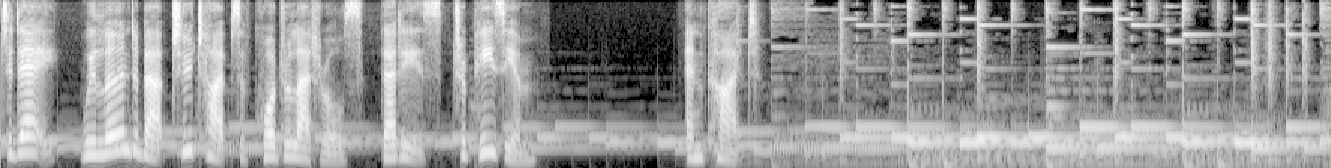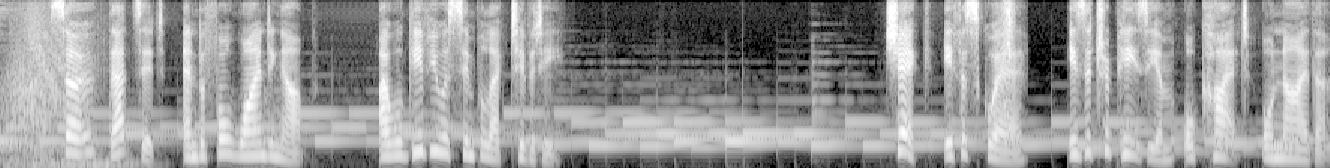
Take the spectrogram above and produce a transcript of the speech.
Today, we learned about two types of quadrilaterals, that is, trapezium and kite. So, that's it, and before winding up, I will give you a simple activity. Check if a square is a trapezium or kite or neither.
